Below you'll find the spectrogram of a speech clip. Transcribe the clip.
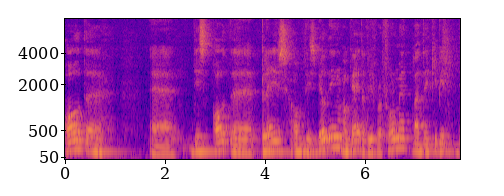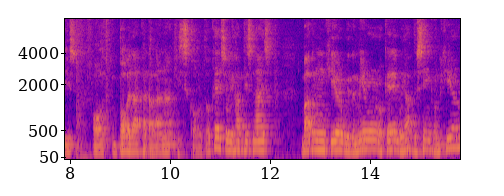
old uh, uh, this old uh, place of this building okay that is reformed but they keep it this old bóveda catalana is called okay? So we have this nice bathroom here with the mirror okay? We have the sink on here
